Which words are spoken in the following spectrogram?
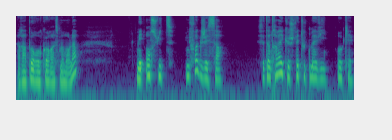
rapport au corps à ce moment-là. Mais ensuite, une fois que j'ai ça, c'est un travail que je fais toute ma vie, ok.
